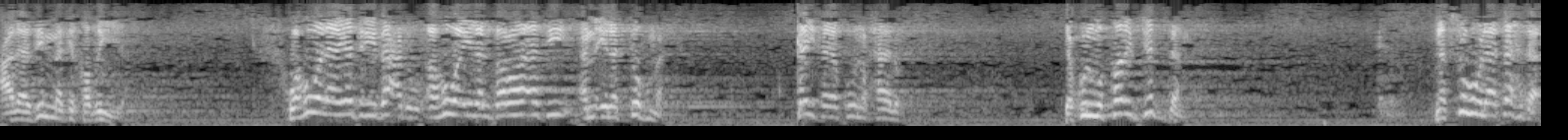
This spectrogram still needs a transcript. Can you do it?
على ذمة قضية. وهو لا يدري بعد أهو إلى البراءة أم إلى التهمة. كيف يكون حاله؟ يكون مضطرب جدا. نفسه لا تهدأ.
